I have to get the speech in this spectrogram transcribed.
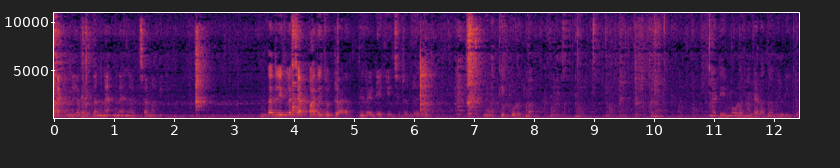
അരക്കുന്നില്ല വെറുതെ അങ്ങനെ അങ്ങനെ വെച്ചാൽ മതി. നമുക്ക് അതിലേക്കുള്ള ചപ്പാത്തി ചുട്ട് വരത്തി റെഡിയാക്കി വെച്ചിട്ടുണ്ട്. ഇളക്കി കൊടുക്കാം. അടിയും മുളന്നുകൊണ്ട് ഇളകാൻ വേണ്ടിയിട്ട്.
